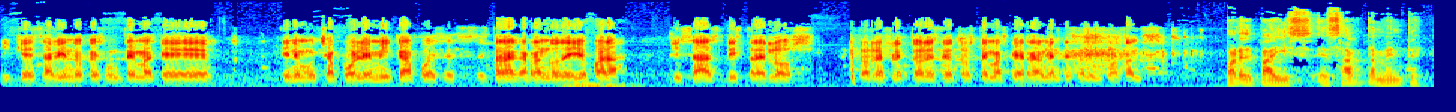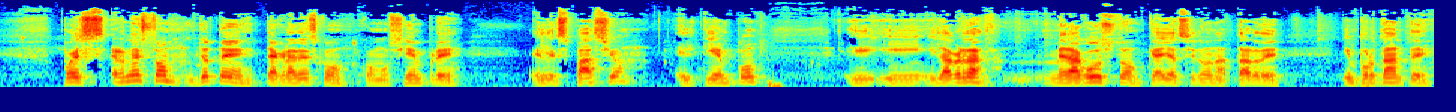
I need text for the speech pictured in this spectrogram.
y que sabiendo que es un tema que tiene mucha polémica, pues se están agarrando de ello para quizás distraer los, los reflectores de otros temas que realmente son importantes. Para el país, exactamente. Pues Ernesto, yo te, te agradezco como siempre el espacio, el tiempo y, la verdad, me da gusto que haya sido una tarde importante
